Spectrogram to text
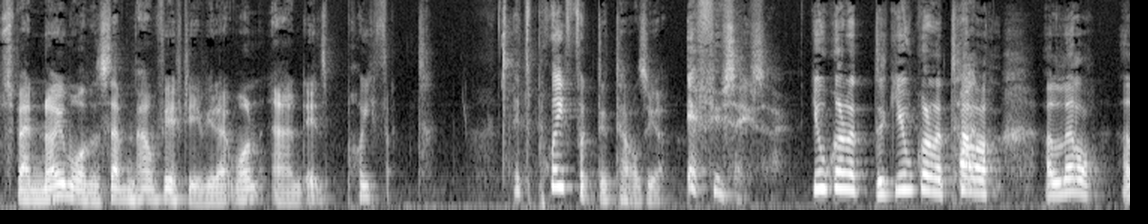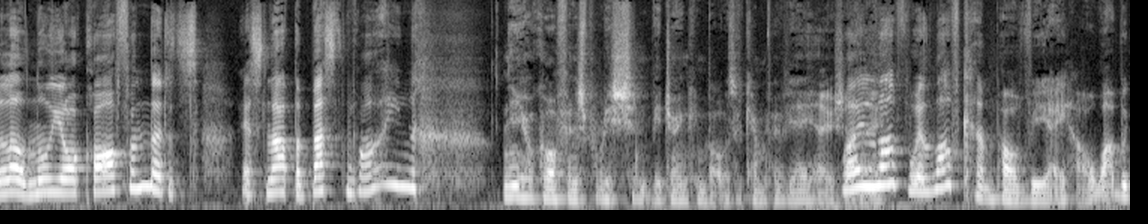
spend no more than seven pound fifty if you don't want, and it's perfect. It's perfect. It tells you. If you say so. You're gonna you're gonna tell a, a little a little New York orphan that it's it's not the best wine. New York orphans probably shouldn't be drinking bottles of Campo Viejo, should I they? love we love Campo Viejo. What we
